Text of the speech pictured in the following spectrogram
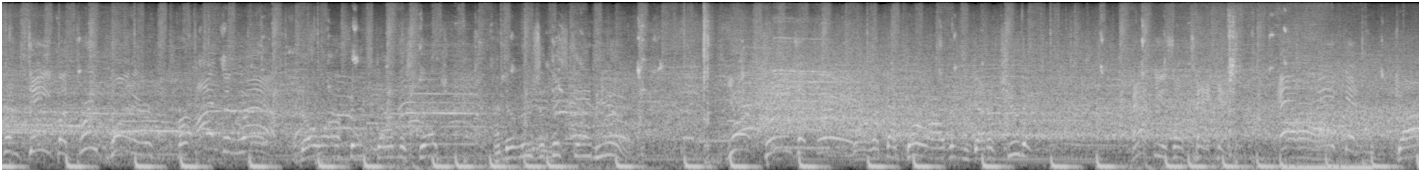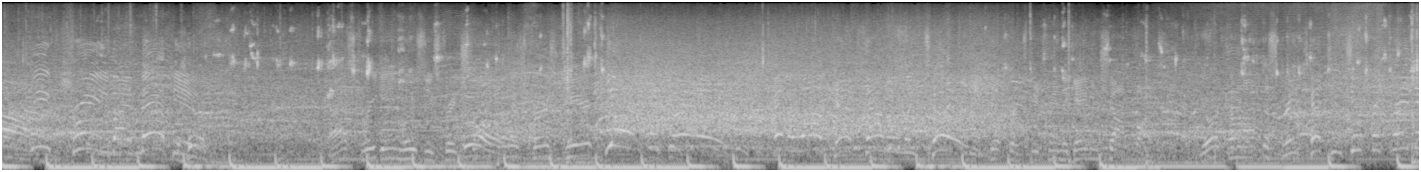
from deep, a three-pointer for Ivan Rabb. No offense down the stretch, and they're losing this game here. York drains a three. Gotta let that go, Ivan. You gotta shoot it. Mathews will take it. And oh, make it! God. Deep three by Mathews. Last three-game losing streak. in his first year. York the three! And the Wildcats down only two. Difference between the game and shot clock. York coming off the screen, catch and shoot for three. There it is!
